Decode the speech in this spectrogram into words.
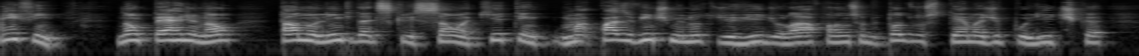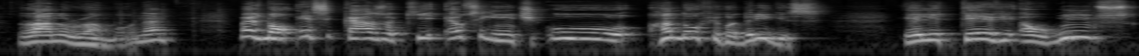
Enfim, não perde não. Tá no link da descrição aqui. Tem uma, quase 20 minutos de vídeo lá falando sobre todos os temas de política lá no Rumble, né? Mas bom, esse caso aqui é o seguinte. O Randolph Rodrigues, ele teve alguns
